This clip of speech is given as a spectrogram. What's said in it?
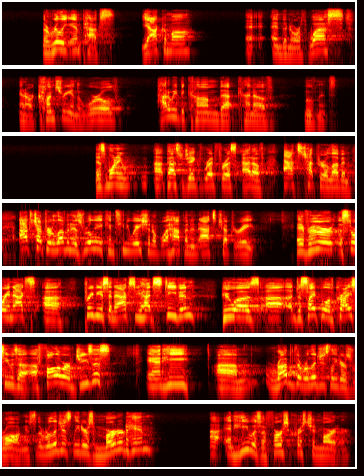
that really impacts Yakima and the Northwest and our country and the world? How do we become that kind of movement? This morning, uh, Pastor Jake read for us out of Acts chapter 11. Acts chapter 11 is really a continuation of what happened in Acts chapter 8. And if you remember the story in Acts, uh, previous in Acts, you had Stephen, who was uh, a disciple of Christ. He was a, a follower of Jesus, and he um, rubbed the religious leaders wrong. And so the religious leaders murdered him, uh, and he was the first Christian martyr.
